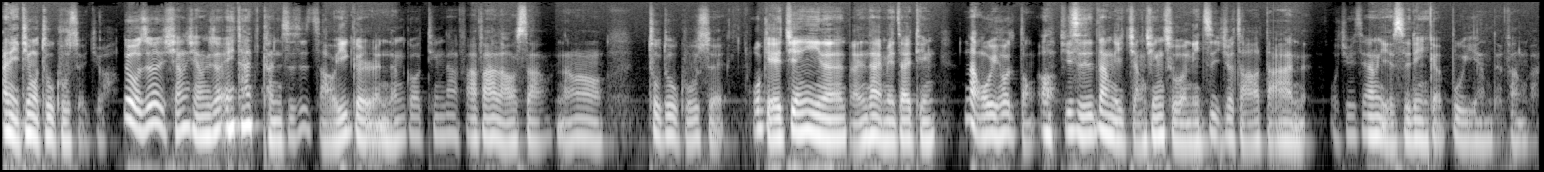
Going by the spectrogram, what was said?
啊，你听我吐苦水就好。”所以我就想想说，诶，他可能只是找一个人能够听他发发牢骚，然后吐吐苦水。我给的建议呢，反正他也没在听。那我以后懂哦，其实让你讲清楚了，你自己就找到答案了。我觉得这样也是另一个不一样的方法。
